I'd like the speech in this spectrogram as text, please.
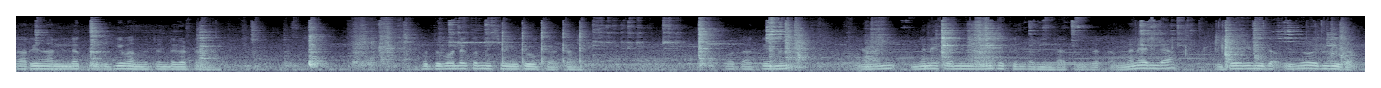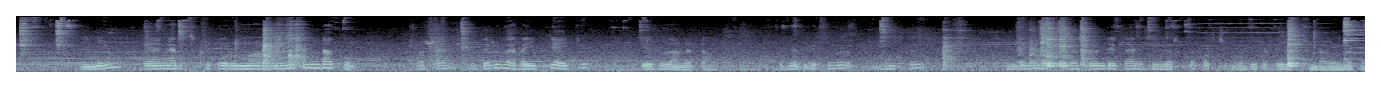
കറി നല്ല കുറുകി വന്നിട്ടുണ്ട് കേട്ടോ. അപ്പോൾ ഇതുപോലെയൊക്കെ ഒന്ന് ചെയ്ത് നോക്കാം കേട്ടോ. അപ്പോൾ ഇതൊക്കെയാണ് ഞാൻ ഇങ്ങനെയൊക്കെയാണ് ഞാൻ ചിക്കൻ കറി ഉണ്ടാക്കുന്നത്. അങ്ങനെയല്ല ഇതൊരു വിധം ഇതൊരു വിധം. ഇനിയും തേങ്ങ അരച്ചിട്ട് കുറുമ അങ്ങനെയൊക്കെ ഉണ്ടാക്കും. പക്ഷേ ഇതൊരു വെറൈറ്റി ആയിട്ട് ചെയ്തതാണ് കേട്ടോ. പിന്നെ ഇതിലേക്ക് നമുക്ക് എന്തെങ്കിലും കുറച്ച് കശുവണ്ടിയൊക്കെ അരച്ച് ചേർക്കുക കുറച്ചും കൂടി ഒരു ടേസ്റ്റ് ഉണ്ടാവും കേട്ടോ.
